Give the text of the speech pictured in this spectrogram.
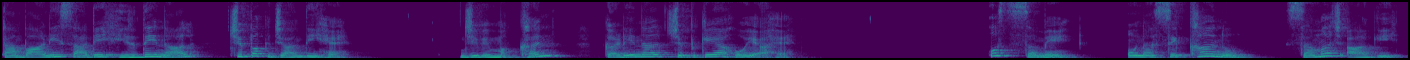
ਤਾਂ ਬਾਣੀ ਸਾਡੇ ਹਿਰਦੇ ਨਾਲ ਚਿਪਕ ਜਾਂਦੀ ਹੈ। ਜਿਵੇਂ ਮੱਖਣ ਕੜੇ ਨਾਲ ਚਿਪਕਿਆ ਹੋਇਆ ਹੈ। ਉਸ ਸਮੇਂ ਉਹਨਾਂ ਸਿੱਖਾਂ ਨੂੰ ਸਮਝ ਆ ਗਈ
